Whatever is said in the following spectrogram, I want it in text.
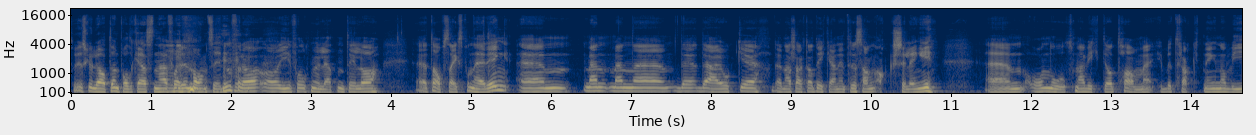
Så vi skulle hatt den podkasten her for en måned siden for å, å gi folk muligheten til å eh, ta opp seg eksponering. Um, men, men uh, det, det, er jo ikke Den har sagt at det ikke er en interessant aksje lenger. Um, og noe som er viktig å ta med i betraktning når vi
